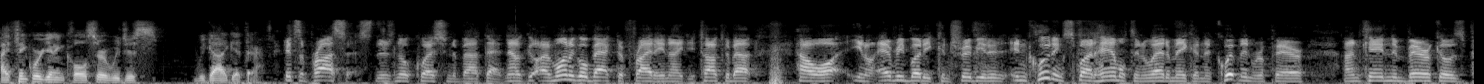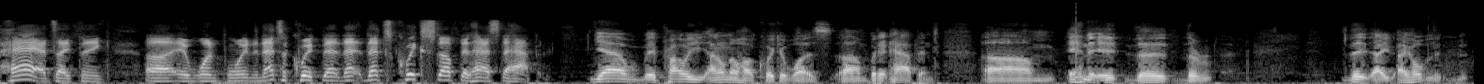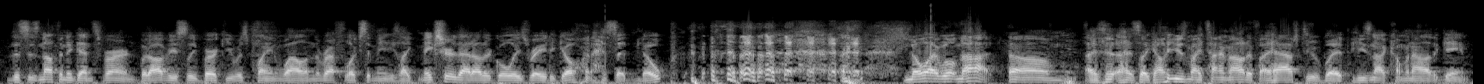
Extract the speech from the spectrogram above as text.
I think we're getting closer. We just we gotta get there. It's a process. There's no question about that. Now, I want to go back to Friday night. You talked about how uh, you know everybody contributed, including Spud Hamilton, who had to make an equipment repair on Caden Mbereko's pads, I think, uh, at one point, and that's a quick that, that that's quick stuff that has to happen. Yeah, it probably. I don't know how quick it was, um, but it happened. Um, and it the the. I, I hope this is nothing against Vern, but obviously Berkey was playing well, and the ref looks at me and he's like, "Make sure that other goalie's ready to go." And I said, "Nope, no, I will not." Um, I, I was like, "I'll use my timeout if I have to, but he's not coming out of the game."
